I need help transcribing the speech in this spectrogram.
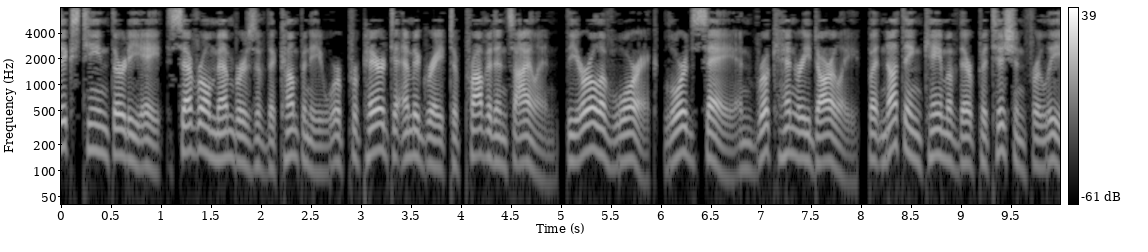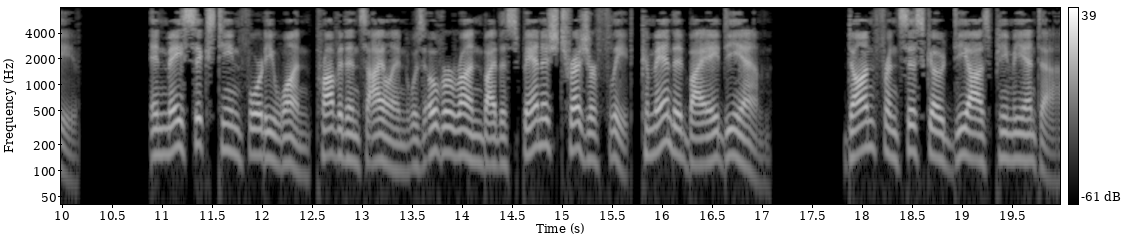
1638 several members of the company were prepared to emigrate to Providence Island, the Earl of Warwick, Lord Saye and Brooke Henry Darley, but nothing came of their petition for leave. In May 1641 Providence Island was overrun by the Spanish treasure fleet, commanded by A.D.M. Don Francisco Diaz Pimienta.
